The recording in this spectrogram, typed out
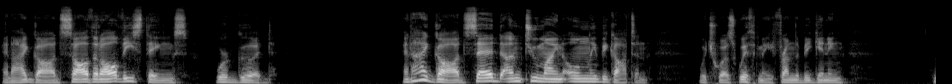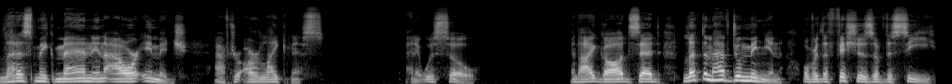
And I, God, saw that all these things were good. And I, God, said unto mine only begotten, which was with me from the beginning, Let us make man in our image, after our likeness. And it was so. And I, God, said, Let them have dominion over the fishes of the sea,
